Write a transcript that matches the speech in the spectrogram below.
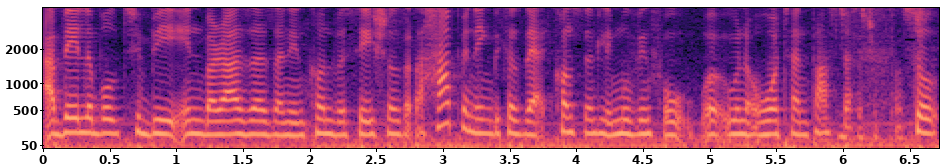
available to be in barazas and in conversations that are happening because they're constantly moving for uh, you know water and pasture. so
